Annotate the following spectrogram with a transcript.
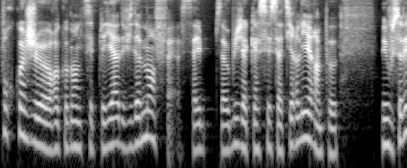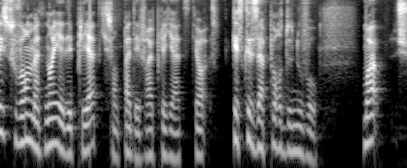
pourquoi je recommande ces Pléiades? Évidemment, ça, oblige à casser sa tirelire un peu. Mais vous savez, souvent maintenant, il y a des Pléiades qui ne sont pas des vraies Pléiades. Qu'est-ce qu'elles apportent de nouveau? Moi, je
